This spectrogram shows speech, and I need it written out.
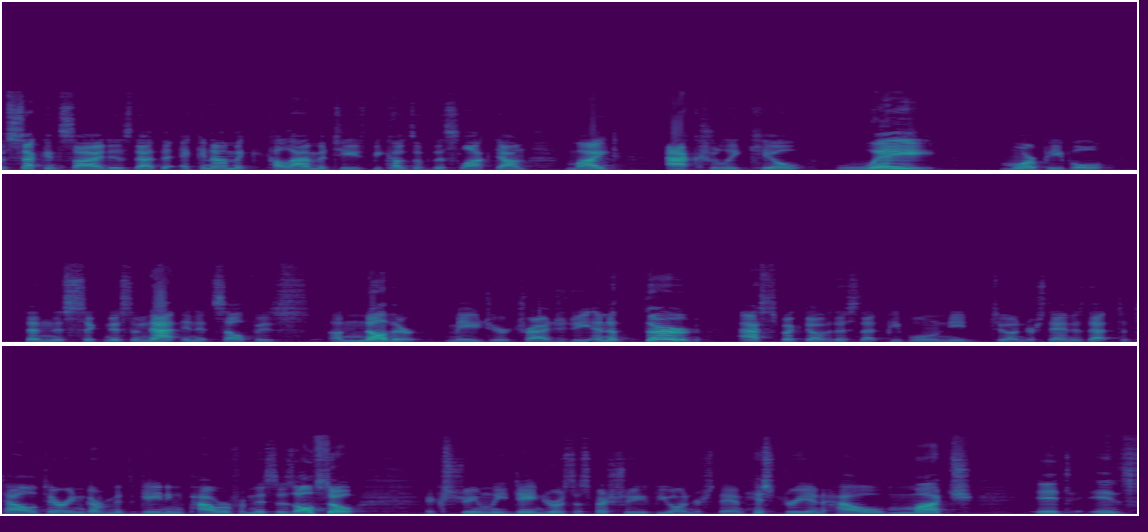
The second side is that the economic calamities because of this lockdown might actually kill way more people than this sickness, and that in itself is another major tragedy. And a third aspect of this that people need to understand is that totalitarian governments gaining power from this is also extremely dangerous, especially if you understand history and how much it is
